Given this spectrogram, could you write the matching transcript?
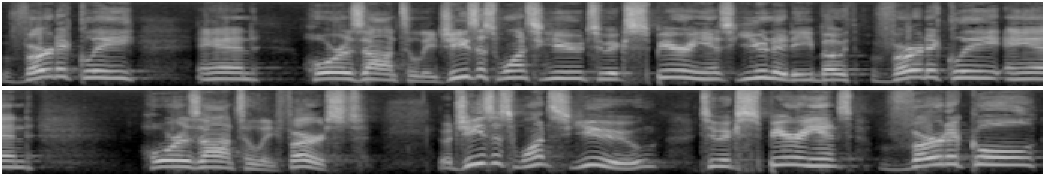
Vertically and horizontally. Jesus wants you to experience unity both vertically and horizontally. First, Jesus wants you to experience vertical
